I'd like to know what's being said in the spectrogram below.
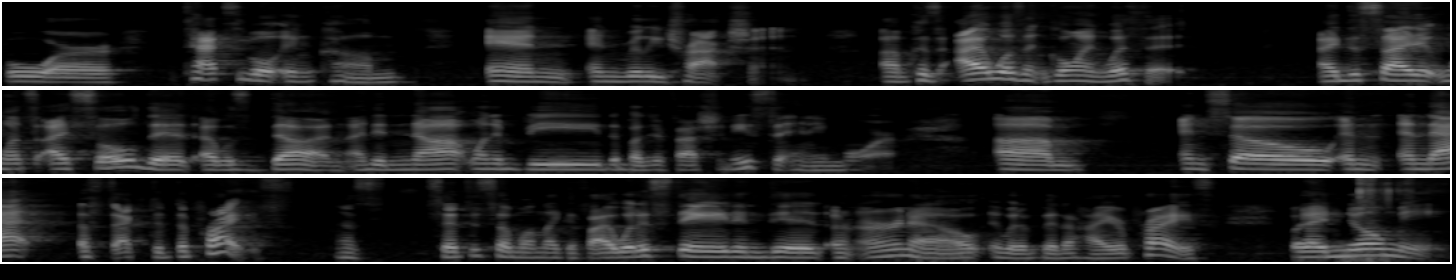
for taxable income and and really traction because um, I wasn't going with it. I decided once I sold it, I was done. I did not want to be the budget fashionista anymore. Um, and so, and and that affected the price. I said to someone like, if I would have stayed and did an earn out, it would have been a higher price. But I know me,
